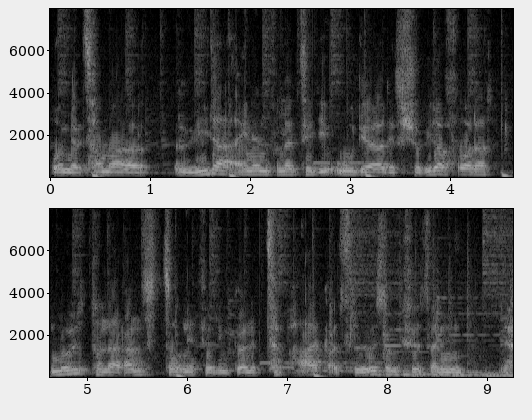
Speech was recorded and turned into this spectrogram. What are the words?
Und jetzt haben wir wieder einen von der CDU, der das schon wieder fordert. Null-Toleranzzone für den Görlitzer Park als Lösung für seinen, ja,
